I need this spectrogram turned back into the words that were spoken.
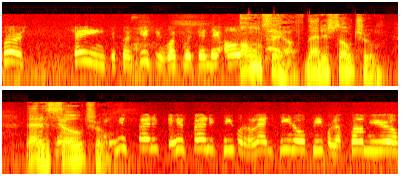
first change the condition what's within their own, Own self. That is so true. That is so true. The Hispanic, the Hispanic people, the Latino people have come here.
